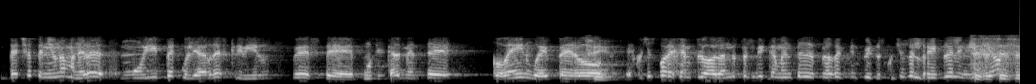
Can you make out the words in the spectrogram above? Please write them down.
De hecho, tenía una manera muy peculiar de escribir este musicalmente Cobain, güey, pero escuchas, por ejemplo, hablando específicamente de Like Spirit, escuchas el riff del inicio, sí, sí,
